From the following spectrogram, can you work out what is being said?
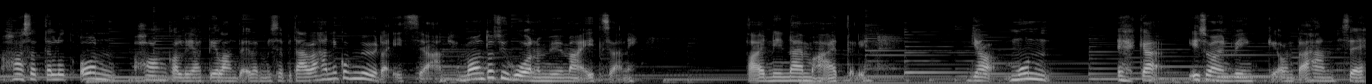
haastattelut on hankalia tilanteita, missä pitää vähän niin kuin myydä itseään. Ja mä oon tosi huono myymään itseäni. Tai niin näin mä ajattelin. Ja mun ehkä isoin vinkki on tähän se,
